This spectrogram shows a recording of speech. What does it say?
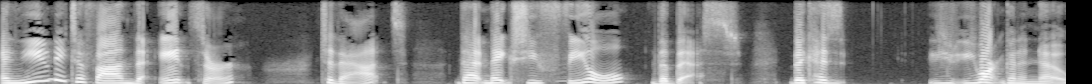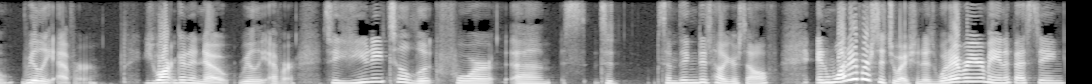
And you need to find the answer to that that makes you feel the best because you you aren't going to know really ever. You aren't going to know really ever. So you need to look for um to something to tell yourself in whatever situation is, whatever you're manifesting,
